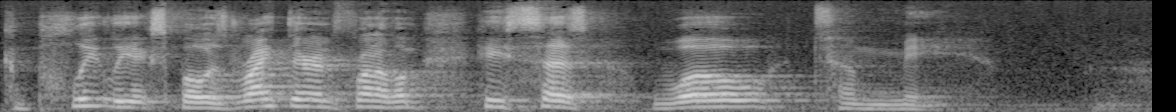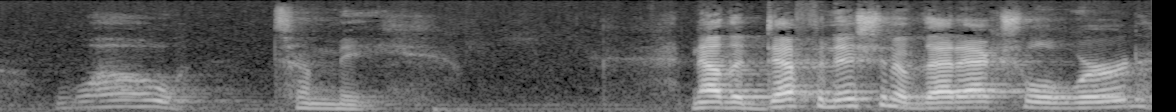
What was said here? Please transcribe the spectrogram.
completely exposed right there in front of him, he says, Woe to me. Woe to me. Now, the definition of that actual word,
